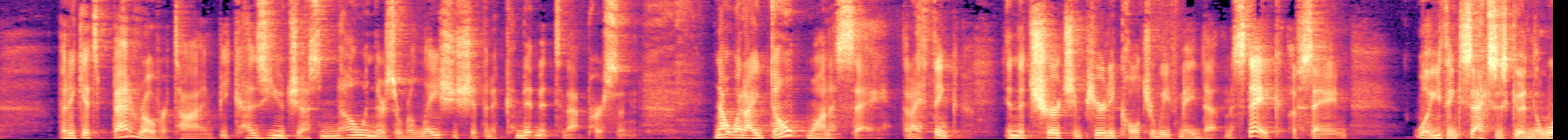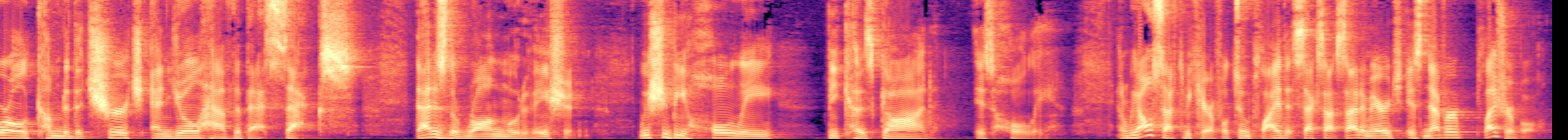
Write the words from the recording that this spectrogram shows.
but it gets better over time because you just know when there's a relationship and a commitment to that person. Now, what I don't want to say that I think in the church and purity culture we've made that mistake of saying, well, you think sex is good in the world, come to the church and you'll have the best sex. That is the wrong motivation. We should be holy because God is holy. And we also have to be careful to imply that sex outside of marriage is never pleasurable.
